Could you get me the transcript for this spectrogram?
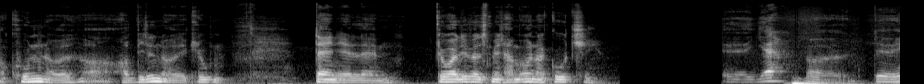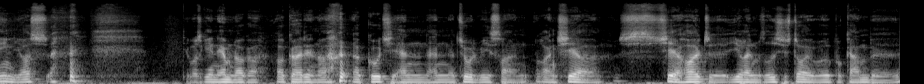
at kunne noget og, og ville noget i klubben. Daniel, øh, du har alligevel smidt ham under Gucci. Øh, ja, og det er egentlig også... det er måske nemt nok at, at gøre det, når, når Gucci han, han naturligvis rangerer ser højt øh, i Real Madrids historie både på kampe øh,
